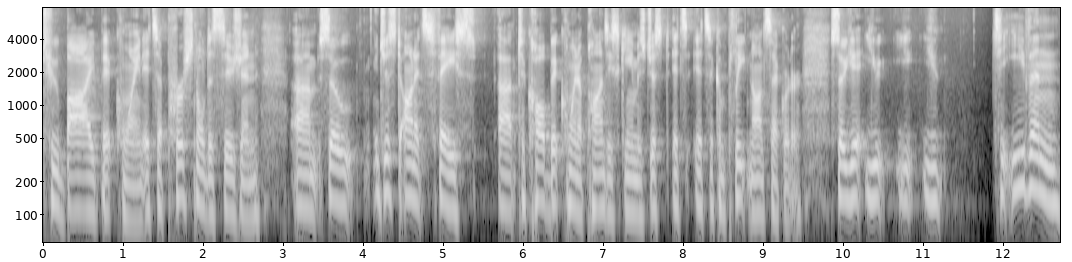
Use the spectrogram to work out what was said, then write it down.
to buy Bitcoin. It's a personal decision. Um, so just on its face uh, to call Bitcoin a Ponzi scheme is just it's it's a complete non sequitur. So you you you, you to even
